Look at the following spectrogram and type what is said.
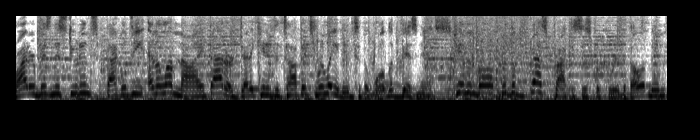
Rider business students, faculty, and alumni that are dedicated to topics related to the world of business. Cannonball for the best practices for career development,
